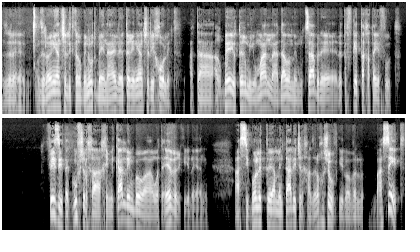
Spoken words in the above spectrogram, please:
זה, זה לא עניין של התקרבנות בעיניי, אלא יותר עניין של יכולת. אתה הרבה יותר מיומן מהאדם הממוצע לתפקד תחת עייפות. פיזית, הגוף שלך, הכימיקלים בו, ה-whatever, כאילו, אני, הסיבולת המנטלית שלך, זה לא חשוב, כאילו, אבל מעשית.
